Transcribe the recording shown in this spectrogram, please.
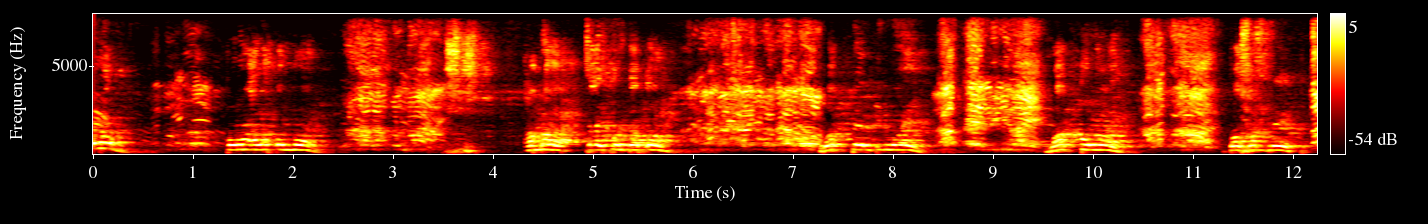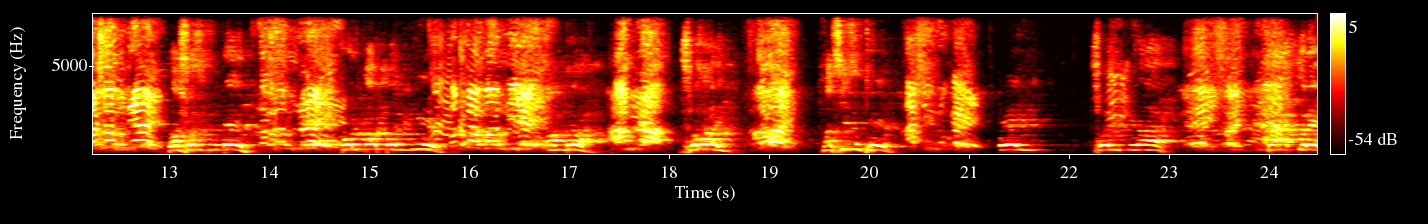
এবং কোন আলাপন নয়। আমরা চাই পরিবর্তন বিনিময়ে। রক্ত নয়। দশম গ্রেড আমরা সবাই হাসি মুখে এই ত্যাগ করে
